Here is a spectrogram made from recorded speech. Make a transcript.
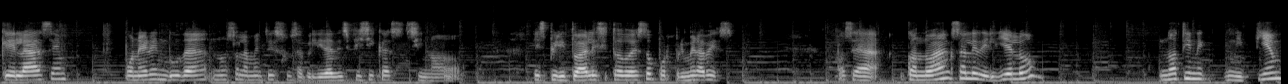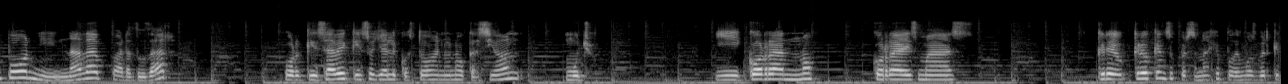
que la hacen poner en duda no solamente sus habilidades físicas, sino espirituales y todo esto por primera vez. O sea, cuando Ang sale del hielo, no tiene ni tiempo ni nada para dudar, porque sabe que eso ya le costó en una ocasión mucho. Y Corra no, Corra es más... Creo, creo que en su personaje podemos ver que,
